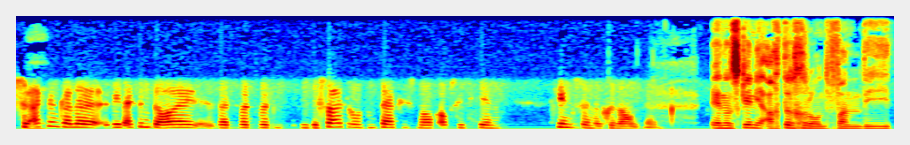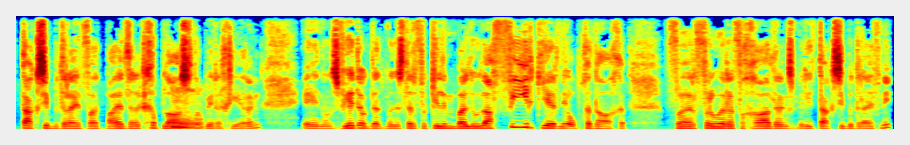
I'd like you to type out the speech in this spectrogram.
So ek dink hulle weet ek dink daai wat wat wat die besluit rondom taxis maak absoluut geen geen sin genoeg nie. En ons ken die agtergrond van die taxi-bedryf wat baie druk geplaas het hmm. op die regering en ons weet ook dat minister Fikile-Mbalula 4 keer nie opgedaag het vir vroeëre vergaderings by die taxi-bedryf nie.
